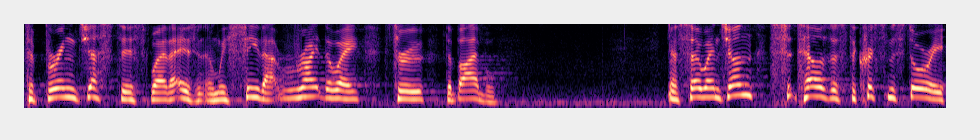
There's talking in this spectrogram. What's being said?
to bring justice where there isn't. And we see that right the way through the Bible. And so when John tells us the Christmas story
